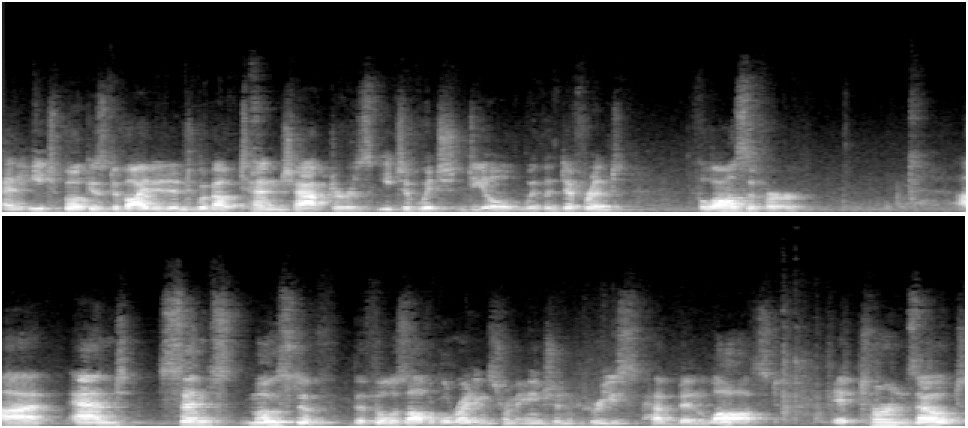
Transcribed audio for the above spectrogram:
and each book is divided into about 10 chapters, each of which deal with a different philosopher. Uh, and since most of the philosophical writings from ancient Greece have been lost, it turns out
